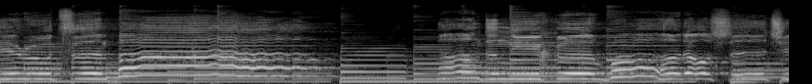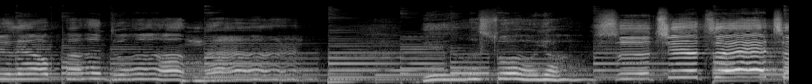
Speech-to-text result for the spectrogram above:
界如此忙，忙的你和我都失去了判断，赢了所有，失去最痛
